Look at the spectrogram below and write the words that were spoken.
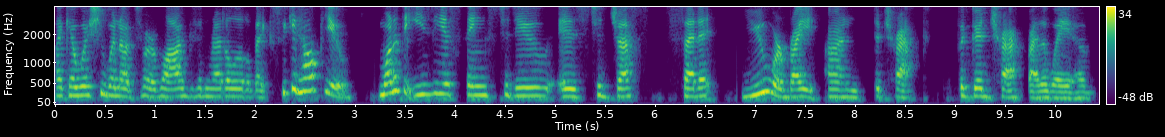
like I wish you went out to our blogs and read a little bit because we can help you. One of the easiest things to do is to just set it. You were right on the track, the good track, by the way, of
